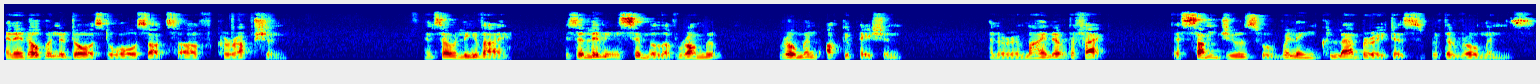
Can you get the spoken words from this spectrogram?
and it opened the doors to all sorts of corruption. And so Levi is a living symbol of Roman occupation and a reminder of the fact that some Jews were willing collaborators with the Romans.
